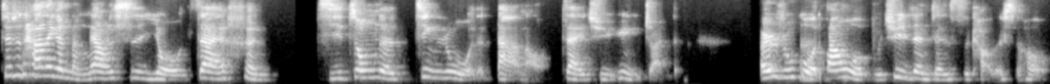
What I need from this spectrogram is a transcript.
就是它那个能量是有在很集中的进入我的大脑再去运转的，而如果当我不去认真思考的时候，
